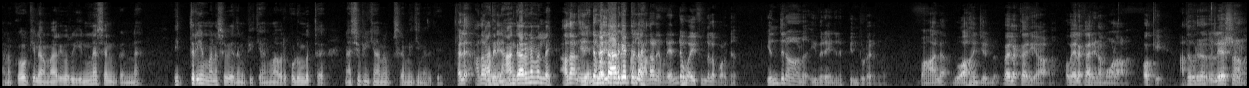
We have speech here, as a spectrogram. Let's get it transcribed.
ஆனால் கோகிலா மாதிரி ஒரு இன்னசென்ட் பெண்ணை ഇത്രയും മനസ്സ് വേദനിപ്പിക്കാനും അവർ കുടുംബത്തെ നശിപ്പിക്കാനും ശ്രമിക്കുന്നത് അല്ല അതാണ് ഞാൻ കാരണമല്ലേ? അതാണ് എന്റെ ടാർഗറ്റ് അല്ല അതാണ് എന്റെ വൈഫ് ഇന്നലെ പറഞ്ഞത് എന്തിനാണ് ഇവരെ ഇങ്ങനെ പിന്തുടരുന്നത്? ബാല വിവാഹം ചെയ്യുന്നത് വേലക്കാരിയാണ് വേലക്കാരിയുടെ മോളാണ്. ഓക്കെ. അതവരുടെ റിലേഷനാണ്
